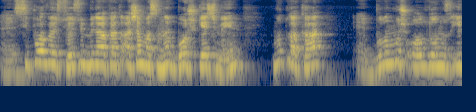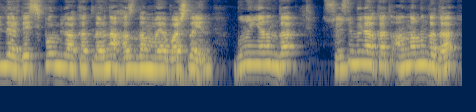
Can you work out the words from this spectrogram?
e, spor ve sözlü mülakat aşamasını boş geçmeyin. Mutlaka bulunmuş olduğunuz illerde spor mülakatlarına hazırlanmaya başlayın. Bunun yanında sözlü mülakat anlamında da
